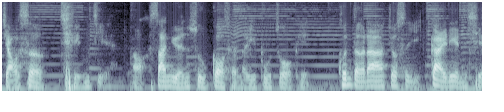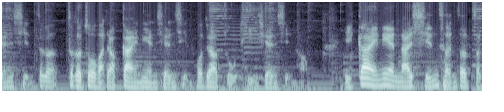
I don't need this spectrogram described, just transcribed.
角色、情节啊，三元素构成了一部作品。昆德拉就是以概念先行，这个这个做法叫概念先行，或者叫主题先行哈。以概念来形成这整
